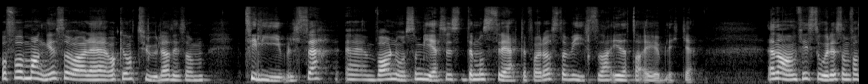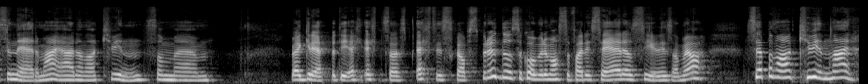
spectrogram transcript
Og For mange så var det var ikke naturlig at liksom, tilgivelse eh, var noe som Jesus demonstrerte for oss og viste i dette øyeblikket. En annen historie som fascinerer meg, er denne kvinnen som eh, ble grepet i ekteskapsbrudd. Og så kommer det masse fariseere og sier liksom ja, se på denne kvinnen her.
